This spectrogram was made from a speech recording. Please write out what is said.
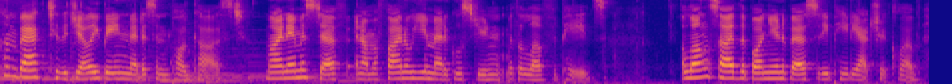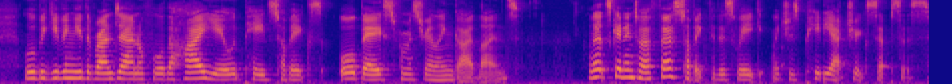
Welcome back to the Jelly Bean Medicine Podcast. My name is Steph, and I'm a final year medical student with a love for peds. Alongside the Bond University Paediatric Club, we'll be giving you the rundown of all the high yield peds topics, all based from Australian guidelines. Let's get into our first topic for this week, which is paediatric sepsis.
